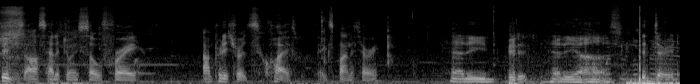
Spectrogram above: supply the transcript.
Dude just asked how to join Soul Free. I'm pretty sure it's quite ex- explanatory. How do you, Who did? how do you ask? The dude.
